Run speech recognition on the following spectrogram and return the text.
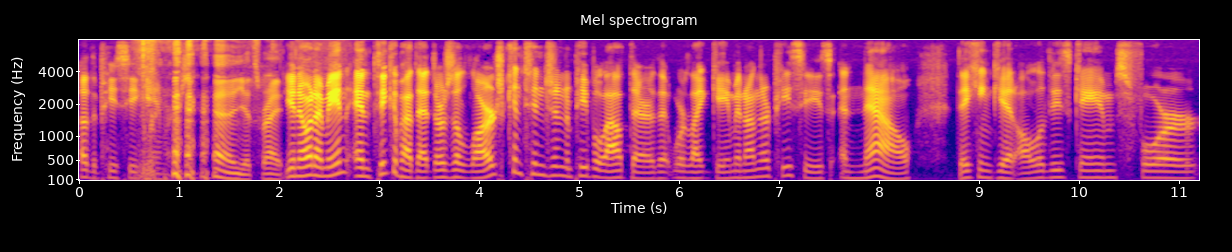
of the PC gamers. That's right. You know what I mean? And think about that. There's a large contingent of people out there that were like gaming on their PCs, and now they can get all of these games for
